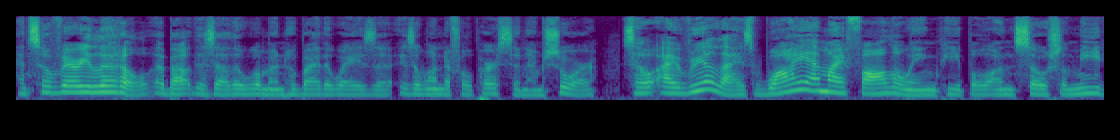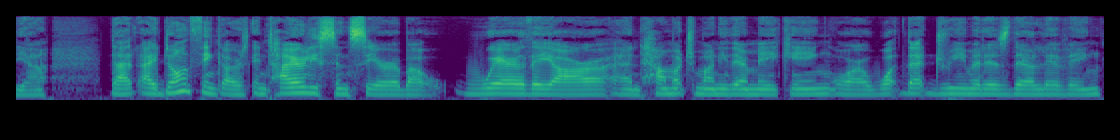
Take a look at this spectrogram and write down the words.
and so very little about this other woman, who, by the way, is a, is a wonderful person, I'm sure. So I realize why am I following people on social media that I don't think are entirely sincere about where they are and how much money they're making or what that dream it is they're living?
